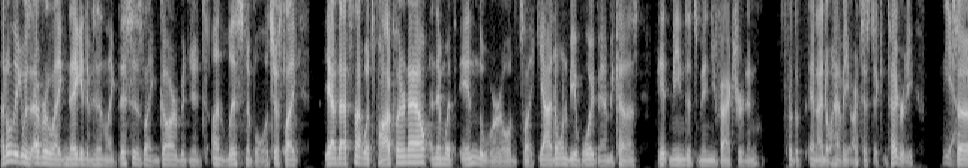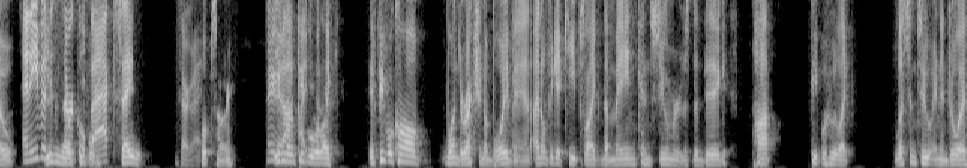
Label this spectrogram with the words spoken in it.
i don't think it was ever like negatives in like this is like garbage it's unlistenable it's just like yeah that's not what's popular now and then within the world it's like yeah i don't want to be a boy band because it means it's manufactured and for the and i don't have any artistic integrity Yeah. so and even, to circle back. say sorry, go ahead. oops sorry No, even though people were like if people call one direction a boy band i don't think it keeps like the main consumers the big pop people who like listen to and enjoy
